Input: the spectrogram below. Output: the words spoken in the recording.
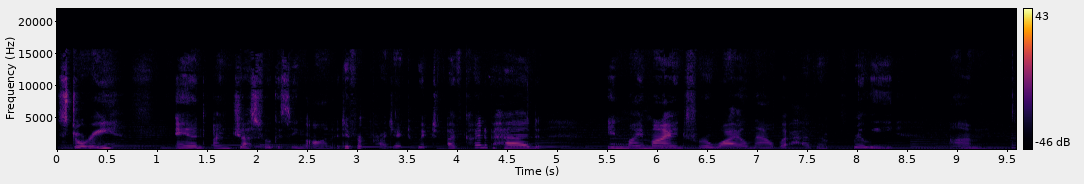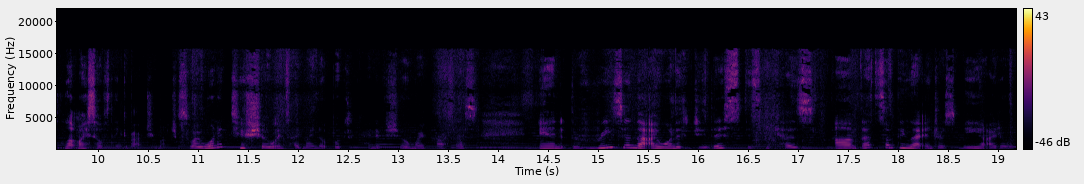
story, and I'm just focusing on a different project, which I've kind of had in my mind for a while now, but haven't really um, let myself think about too much. So I wanted to show inside my notebook to kind of show my process. And the reason that I wanted to do this is because um, that's something that interests me. I don't,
